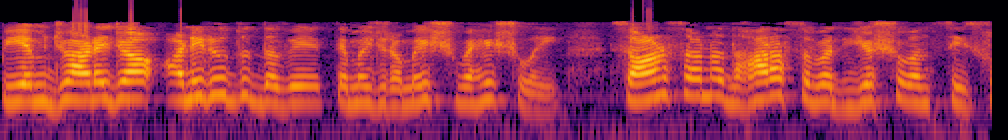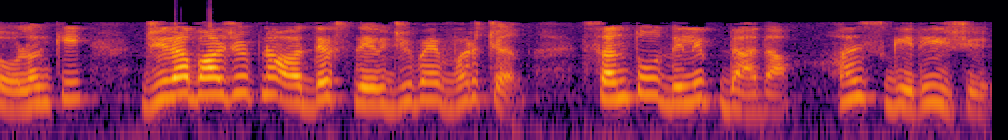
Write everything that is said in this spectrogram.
પીએમ જાડેજા, અનિરુદ્ધ દવે તેમજ રમેશ મહેશ્વરી, સાણસાના ધારાસભ્ય યશવંતસિંહ સોલંકી, જિલ્લા ભાજપના અધ્યક્ષ દેવજીભાઈ વરચંદ સંતો દિલીપ દાદા હંસ ગિરીજી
